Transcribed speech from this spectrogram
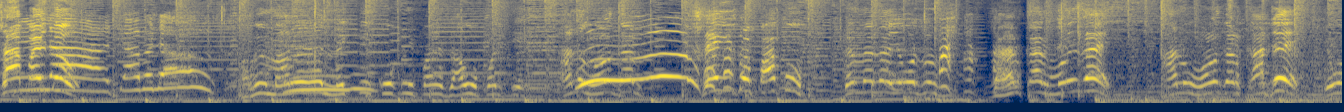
સા પાઈ દો. ચા બનાવ. હવે મારે નક્કી કોકની પાસે જવું પડશે. આનો વળગાડ થઈ તો પાકું. ગમે એવો જો જાણકાર મળી જાય આનું વળગાડ કાઢે એવો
